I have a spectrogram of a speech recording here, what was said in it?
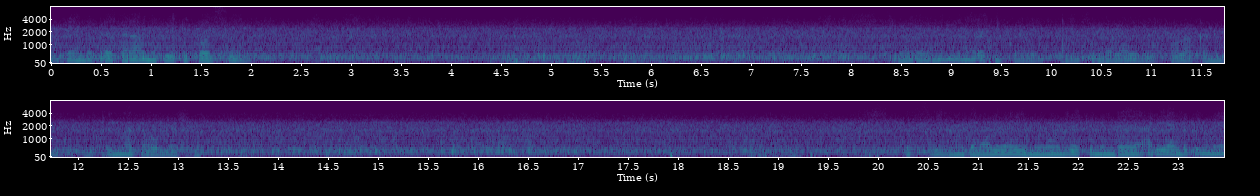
അപ്പം എന്റെ ബ്രദറാന്ന് കൂട്ടിക്കോസി എസ് മുതലാളി പറയുന്നു വെക്കുന്നുണ്ട് അറിയാണ്ട് പിന്നെ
